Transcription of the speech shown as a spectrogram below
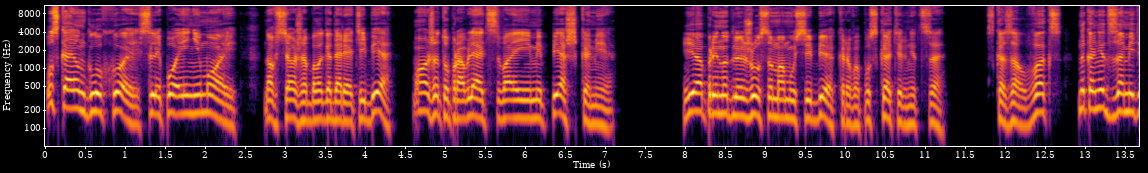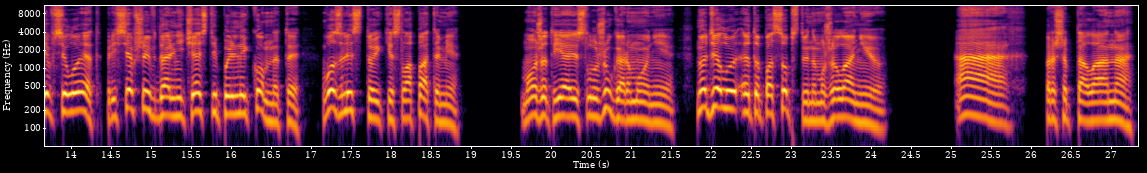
Пускай он глухой, слепой и немой, но все же благодаря тебе может управлять своими пешками». «Я принадлежу самому себе, кровопускательница», — сказал Вакс, наконец заметив силуэт, присевший в дальней части пыльной комнаты, возле стойки с лопатами. «Может, я и служу гармонии, но делаю это по собственному желанию». «Ах», – прошептала она,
